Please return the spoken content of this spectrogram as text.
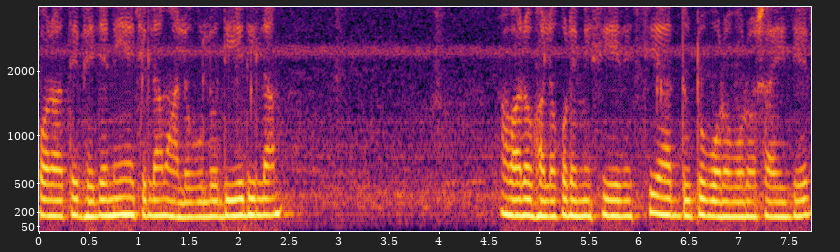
কড়াতে ভেজে নিয়েছিলাম, আলুগুলো দিয়ে দিলাম। আবারও ভালো করে মিশিয়ে দিচ্ছি আর দুটো বড় বড় সাইজের,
